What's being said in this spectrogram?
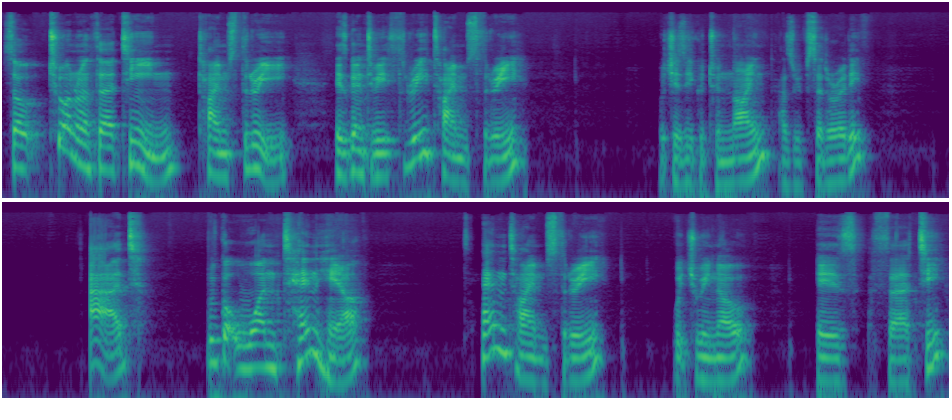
So 213 times three is going to be three times three, which is equal to nine, as we've said already. Add, we've got 110 here. 10 times 3, which we know is 30.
